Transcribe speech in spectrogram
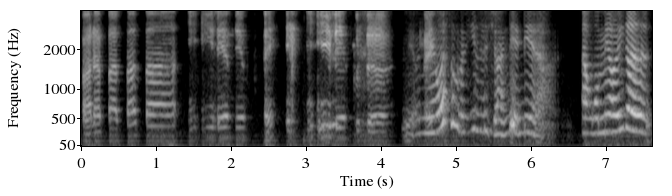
巴拉巴巴巴，依依恋恋，哎，依依恋不舍。你你为什么一直喜欢恋恋啊？啊，我们有一个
